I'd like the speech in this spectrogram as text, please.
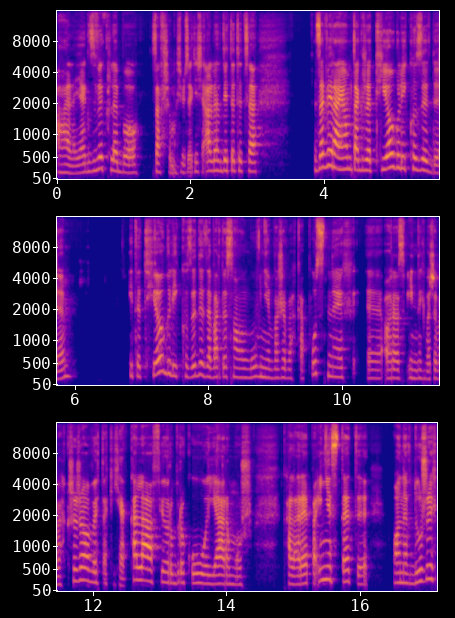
ale, jak zwykle, bo zawsze musi być jakieś ale w dietetyce, zawierają także tioglikozydy i te tioglikozydy zawarte są głównie w warzywach kapustnych yy, oraz w innych warzywach krzyżowych, takich jak kalafior, brokuły, jarmuż, kalarepa i niestety one w dużych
